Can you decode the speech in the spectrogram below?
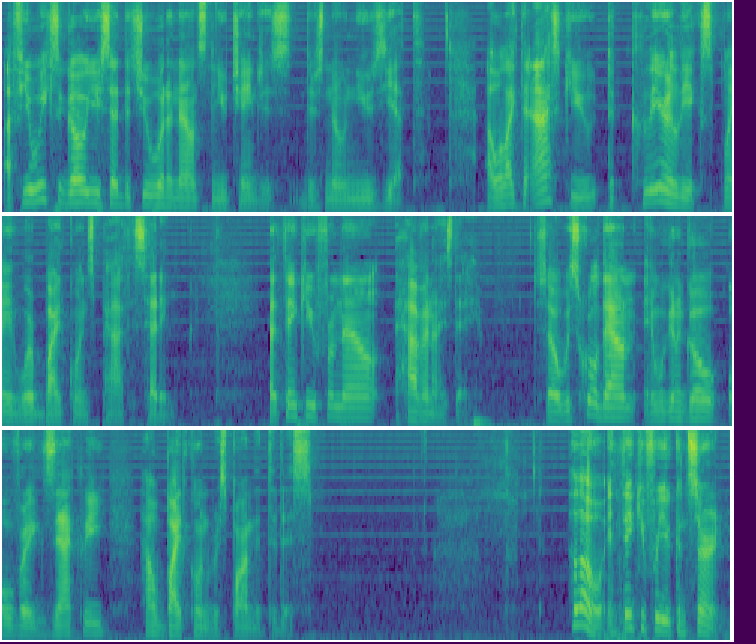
A few weeks ago, you said that you would announce new changes. There's no news yet. I would like to ask you to clearly explain where Bytecoin's path is heading. Uh, thank you from now. Have a nice day. So we scroll down and we're going to go over exactly how Bytecoin responded to this. Hello, and thank you for your concern.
